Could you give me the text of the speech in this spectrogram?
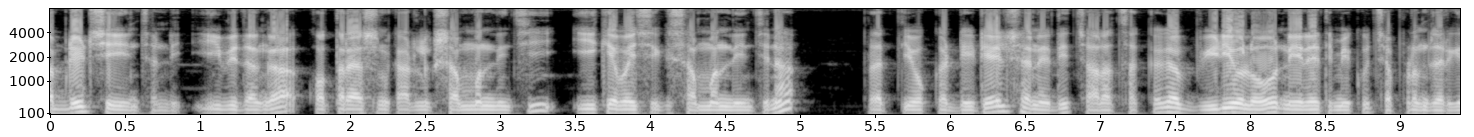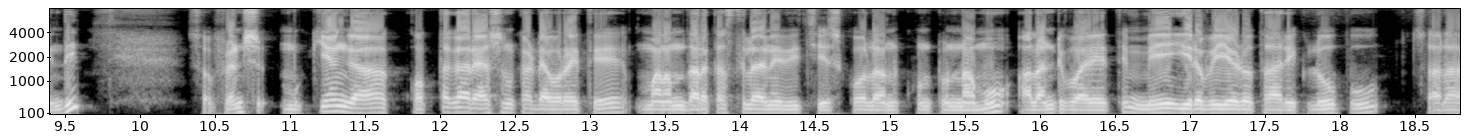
అప్డేట్ చేయించండి. ఈ విధంగా కొత్త రేషన్ కార్డులకు సంబంధించి ఈకేవైసీకి సంబంధించిన ప్రతి ఒక్క డీటెయిల్స్ అనేది చాలా చక్కగా వీడియోలో నేనైతే మీకు చెప్పడం జరిగింది. సో ఫ్రెండ్స్ ముఖ్యంగా కొత్తగా రేషన్ కార్డు ఎవరైతే మనం దరఖాస్తులు అనేది చేసుకోవాలనుకుంటున్నామో అలాంటి వారైతే మే ఇరవై ఏడో తారీఖు లోపు చాలా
